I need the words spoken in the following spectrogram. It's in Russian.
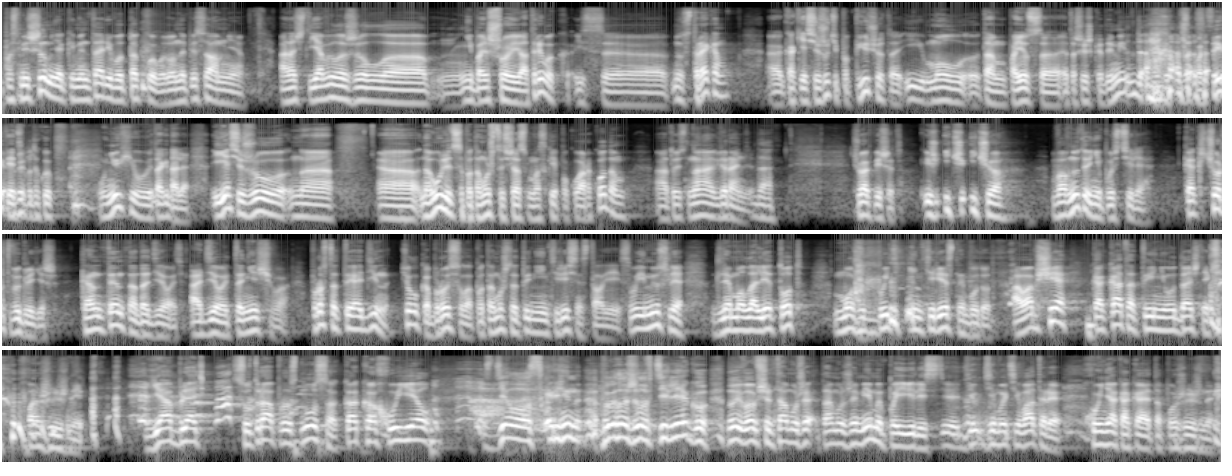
посмешил меня комментарий вот такой. Вот он написал мне, а, значит, я выложил э, небольшой отрывок из, э, ну, с треком, э, как я сижу, типа, пью что-то, и, мол, там поется «Эта шишка дымит», Да. запах стоит, я, типа, такой унюхиваю и так далее. И я сижу на, э, на улице, потому что сейчас в Москве по QR-кодам, а, то есть на веранде. Да. Чувак пишет, и, и, чё- и чё? Вовнутрь не пустили? Как черт выглядишь? Контент надо делать, а делать-то нечего. Просто ты один. Телка бросила, потому что ты неинтересен стал ей. Свои мюсли для малолетот, может быть, интересны будут. А вообще, какая-то ты неудачник пожижный. Я, блядь, с утра проснулся, как охуел, сделал скрин, выложил в телегу. Ну и, в общем, там уже, там уже мемы появились, э, де- демотиваторы. Хуйня какая-то пожижная.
